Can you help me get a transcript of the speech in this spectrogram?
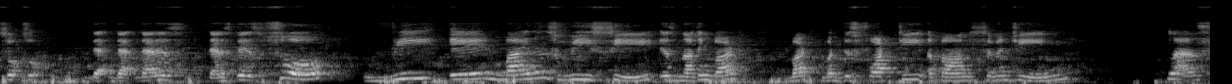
So so that that, that is that is this. So VA minus VC is nothing but but but this 40 upon 17 plus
